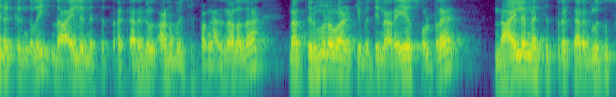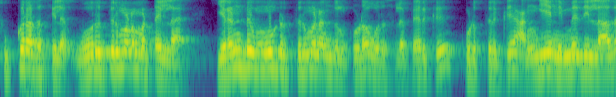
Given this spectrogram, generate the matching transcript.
இறக்கங்களை இந்த ஆயுள நட்சத்திரக்காரர்கள் அனுபவிச்சிருப்பாங்க. அதனால தான் நான் திருமண வாழ்க்கையை பற்றி நிறைய சொல்கிறேன் இந்த ஆயுள நட்சத்திரக்காரர்களுக்கு சுக்கரதசையில் ஒரு திருமணம் மட்டும் இல்லை இரண்டு மூன்று திருமணங்கள் கூட ஒரு சில பேருக்கு கொடுத்துருக்கு. அங்கேயே நிம்மதி இல்லாத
